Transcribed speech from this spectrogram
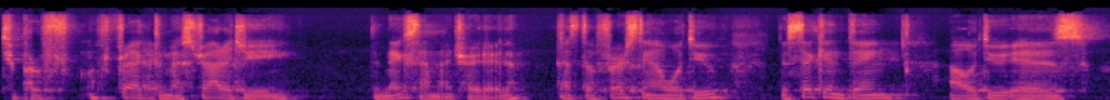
to perfect my strategy the next time I trade it. That's the first thing I will do. The second thing I will do is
